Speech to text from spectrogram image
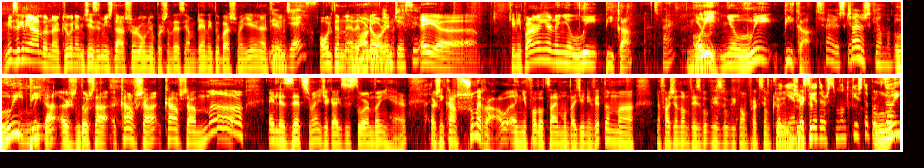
Mirë se keni ardhur në klubin e mëngjesit miq të dashur. Unë ju përshëndes, jam Blendi këtu bashkë me Jerin Artin, Oltën edhe Lorin. Ej, uh, keni parë ndonjëherë një lli pika? Çfarë? Një lli, një lli pika. Çfarë është kjo? Çfarë është kjo më? Lli pika është ndoshta kafsha, kafsha më e lezetshme që ka ekzistuar ndonjëherë. Është një kafshë shumë e rrallë, e, një foto të saj mund ta gjeni vetëm ë, në faqen tonë Facebook, facebook.com fraksion klubi i mëngjesit. Po një emër tjetër s'mund të kishte për këtë? Li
